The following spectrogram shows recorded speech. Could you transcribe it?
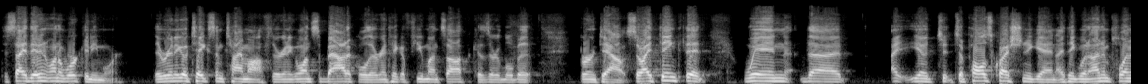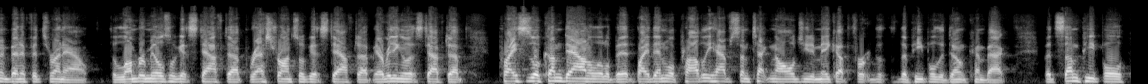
decide they didn't want to work anymore. They were going to go take some time off. They're going to go on sabbatical. They're going to take a few months off because they're a little bit burnt out. So i think that when the I, you know, to, to Paul's question again, I think when unemployment benefits run out, the lumber mills will get staffed up, restaurants will get staffed up, everything will get staffed up. Prices will come down a little bit. By then, we'll probably have some technology to make up for the, the people that don't come back. But some people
